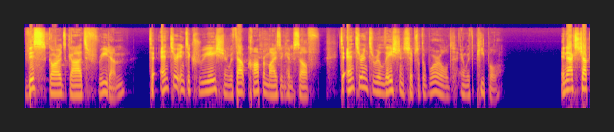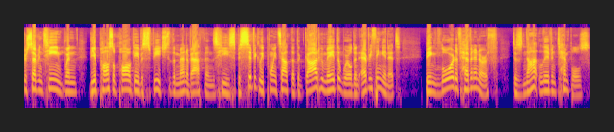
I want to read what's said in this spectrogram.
this guards God's freedom to enter into creation without compromising himself, to enter into relationships with the world and with people. In Acts chapter 17, when the Apostle Paul gave a speech to the men of Athens, he specifically points out that the God who made the world and everything in it, being Lord of heaven and earth, does not live in temples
